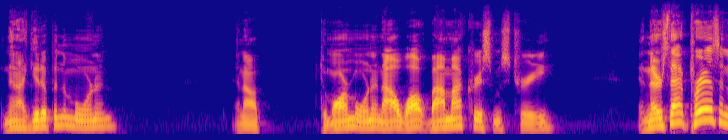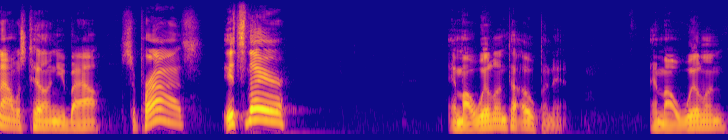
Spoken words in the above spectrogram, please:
and then I get up in the morning and I tomorrow morning I'll walk by my Christmas tree and there's that present I was telling you about. Surprise. It's there. Am I willing to open it? Am I willing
